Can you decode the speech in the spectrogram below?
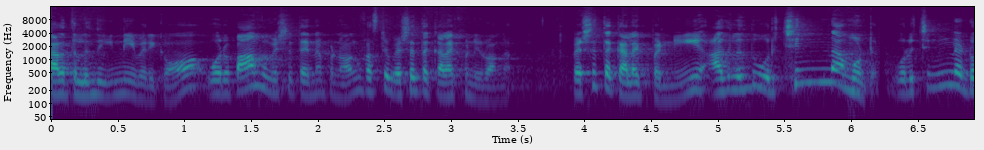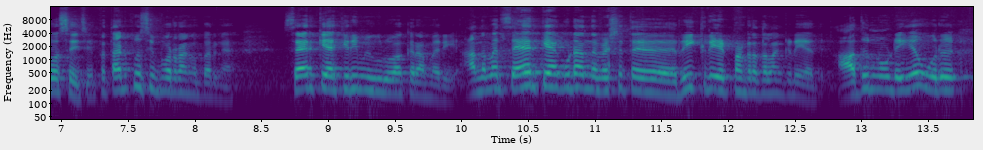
காலத்துல இருந்து இன்னி வரைக்கும் ஒரு பாம்பு விஷத்தை என்ன பண்ணுவாங்க? ஃபர்ஸ்ட் விஷத்தை கலெக்ட் பண்ணிடுவாங்க விஷத்தை கலெக்ட் பண்ணி அதுல இருந்து ஒரு சின்ன அமௌண்ட் ஒரு சின்ன டோசேஜ் இப்போ தடுப்பூசி போடுறாங்க பாருங்க. செயற்கையா கிருமி உருவாக்குற மாதிரி. அந்த மாதிரி செயற்கையா கூட அந்த விஷத்தை ரீக்ரியேட் பண்றதெல்லாம் கிடையாது. அதனுடைய ஒரு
